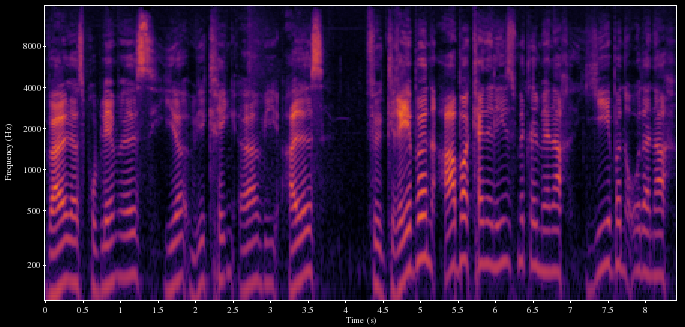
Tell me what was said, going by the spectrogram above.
weil das Problem ist, hier, wir kriegen irgendwie alles für Gräben, aber keine Lebensmittel mehr nach jedem oder nach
